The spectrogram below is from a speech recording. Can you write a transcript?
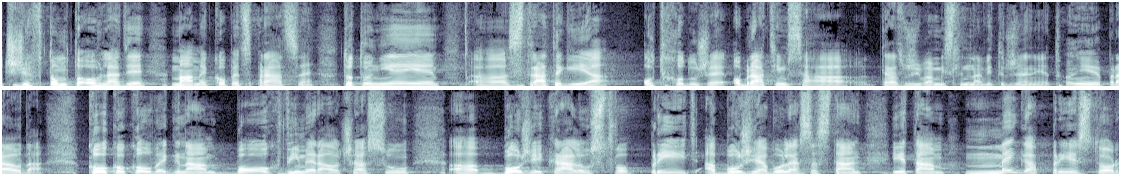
Čiže v tomto ohľade máme kopec práce. Toto nie je uh, stratégia odchodu, že obrátim sa a teraz už iba myslím na vytrženie. To nie je pravda. Koľkokoľvek nám Boh vymeral času, Božie kráľovstvo príď a Božia voľa sa staň, je tam mega priestor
